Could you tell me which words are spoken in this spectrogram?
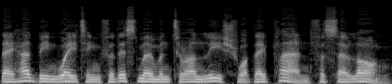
They had been waiting for this moment to unleash what they planned for so long.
